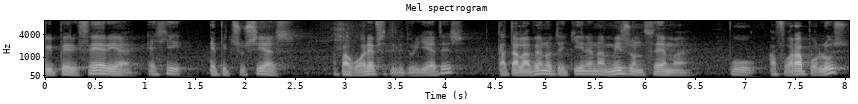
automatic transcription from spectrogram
η περιφέρεια έχει επί της ουσίας απαγορεύσει τη λειτουργία της. Καταλαβαίνω ότι εκεί είναι ένα μείζον θέμα που αφορά πολλούς,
